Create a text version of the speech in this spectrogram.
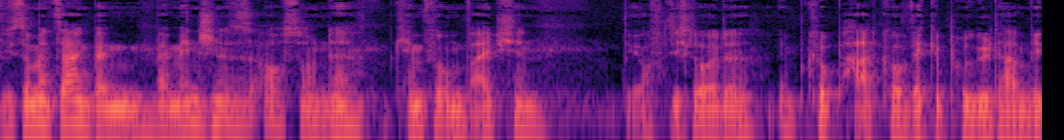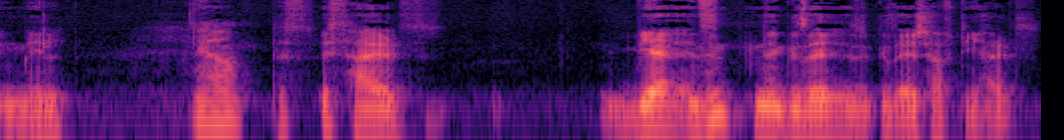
Wie soll man sagen, bei, bei Menschen ist es auch so, ne? Kämpfe um Weibchen, wie oft sich Leute im Club Hardcore weggeprügelt haben wegen Mädel. Ja. Das ist halt. Wir sind eine Gesell Gesellschaft, die halt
